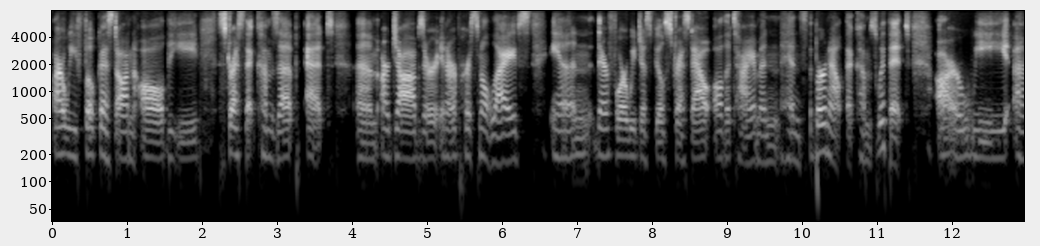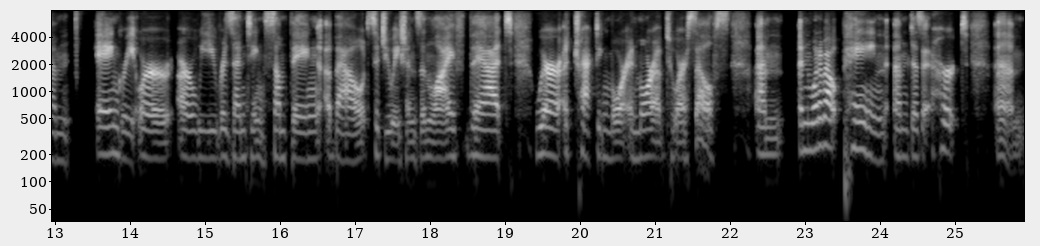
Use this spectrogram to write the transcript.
Are we focused on all the stress that comes up at um, our jobs or in our personal lives and therefore we just feel stressed out all the time and hence the burnout that comes with it? Are we um, angry or are we resenting something about situations in life that we're attracting more and more of to ourselves? Um, and what about pain? Um, does it hurt um,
